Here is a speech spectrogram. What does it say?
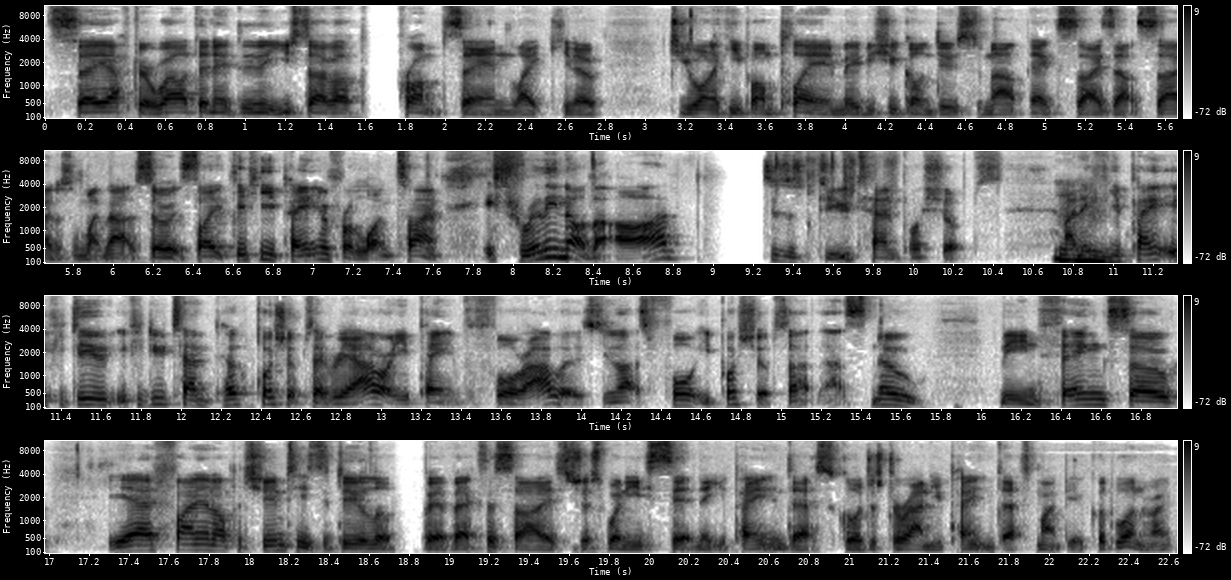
say after a while, didn't it? Didn't it used to have a prompt saying like you know do you want to keep on playing? Maybe you should go and do some exercise outside or something like that. So it's like if you're painting for a long time, it's really not that hard to just do 10 push-ups mm-hmm. and if mm-hmm. you paint if you do if you do 10 push-ups every hour and you're painting for four hours you know that's 40 push-ups that, that's no mean thing so yeah finding opportunities to do a little bit of exercise just when you're sitting at your painting desk or just around your painting desk might be a good one right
